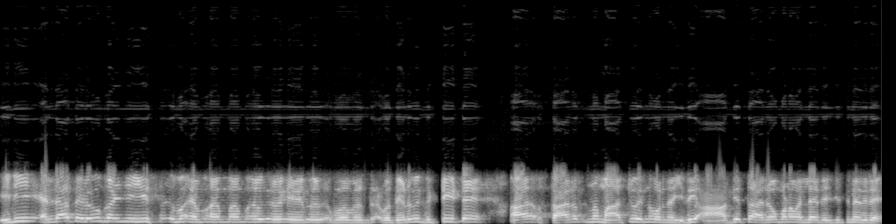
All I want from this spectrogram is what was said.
ഇനി എല്ലാ തെളിവും കഴിഞ്ഞ് ഈ തെളിവ് കിട്ടിയിട്ട് ആ സ്ഥാനത്ത് നിന്ന് മാറ്റൂ എന്ന് പറഞ്ഞാൽ ഇത് ആദ്യത്തെ ആരോപണമല്ല രഞ്ജിത്തിനെതിരെ.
